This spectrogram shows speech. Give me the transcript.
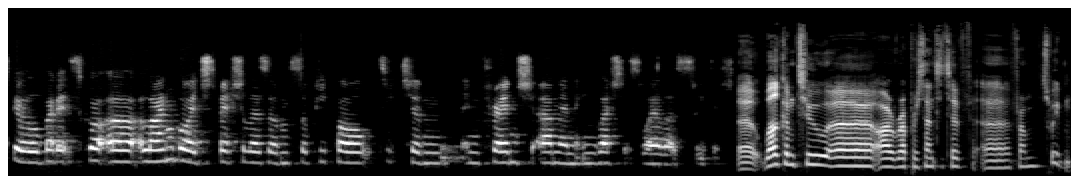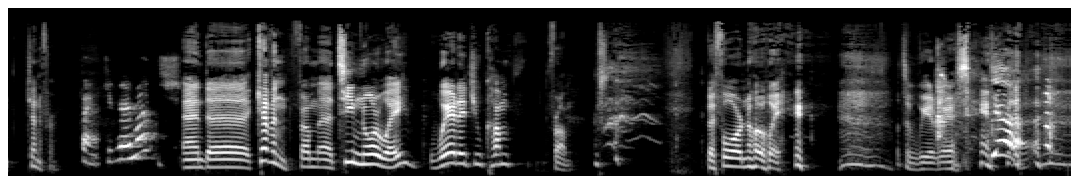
school, but it's got a, a language specialism, so people teach in, in French and in English as well as Swedish. Uh, welcome to uh, our representative uh, from Sweden, Jennifer. Thank you very much. And uh, Kevin from uh, Team Norway. Where did you come from? Before Norway. That's a weird way of saying. Yeah,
